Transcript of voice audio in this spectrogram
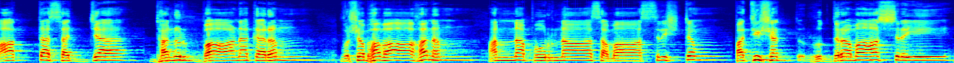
ఆత్త సజ్జ ధనుర్బాణకరం వృషభవాహనం అన్నపూర్ణా సమాశ్లిష్టం పతిషద్ రుద్రమాశ్రయే.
